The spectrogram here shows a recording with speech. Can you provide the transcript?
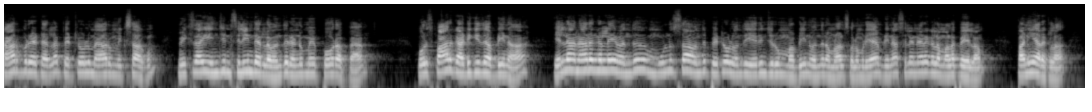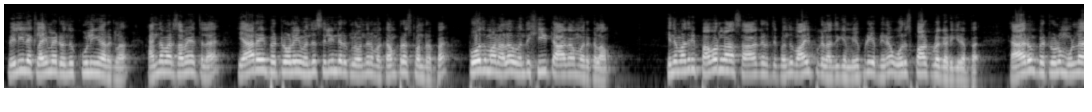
கார்பரேட்டரில் பெட்ரோலும் ஏரும் மிக்ஸ் ஆகும். மிக்ஸ் ஆகி இன்ஜின் சிலிண்டரில் வந்து ரெண்டுமே போகிறப்ப ஒரு ஸ்பார்க் அடிக்குது அப்படின்னா எல்லா நேரங்கள்லையும் வந்து முழுசாக வந்து பெட்ரோல் வந்து எரிஞ்சிரும் அப்படின்னு வந்து நம்மளால் சொல்ல முடியாது. அப்படின்னா சில நேரங்களில் மழை பெய்யலாம் பனியாக இருக்கலாம் வெளியில் கிளைமேட் வந்து கூலிங்காக இருக்கலாம். அந்த மாதிரி சமயத்தில் யாரையும் பெட்ரோலையும் வந்து சிலிண்டருக்குள்ளே வந்து நம்ம கம்ப்ரஸ் பண்ணுறப்ப போதுமான அளவு வந்து ஹீட் ஆகாமல் இருக்கலாம். இந்த மாதிரி பவர் லாஸ் ஆகிறதுக்கு வந்து வாய்ப்புகள் அதிகம். எப்படி அப்படின்னா ஒரு ஸ்பார்க் ப்ளக் அடிக்கிறப்ப. ஏரும் பெட்ரோலும் உள்ளே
